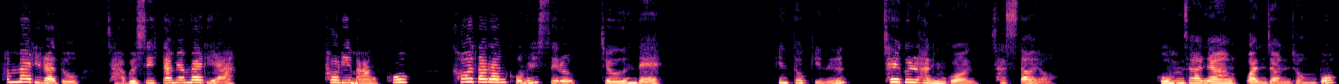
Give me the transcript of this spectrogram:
한 마리라도 잡을 수 있다면 말이야. 털이 많고 커다란 곰일수록 좋은데. 흰 토끼는 책을 한 권 샀어요. 곰사냥 완전 정복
